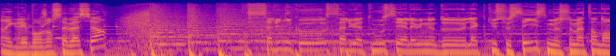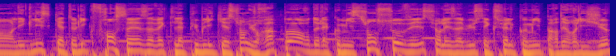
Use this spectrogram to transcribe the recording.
Réglé. Bonjour Sébastien. Salut Nico, salut à tous et à la une de l'actu ce séisme ce matin dans l'église catholique française avec la publication du rapport de la commission sauvée sur les abus sexuels commis par des religieux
